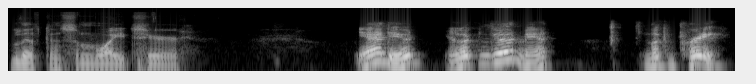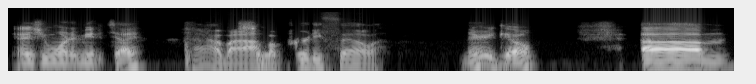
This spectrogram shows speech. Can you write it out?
lifting some weights here. Yeah, dude, you're looking good, man. Looking pretty, as you wanted me to tell you. I'm a, I'm a pretty fella. There you go. Um,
